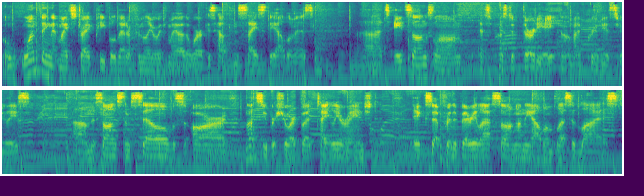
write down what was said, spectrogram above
Well, one thing that might strike people that are familiar with my other work is how concise the album is. Uh, it's eight songs long, as opposed to 38 on my previous release. Um, the songs themselves are not super short, but tightly arranged, except for the very last song on the album, Blessed Lies,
